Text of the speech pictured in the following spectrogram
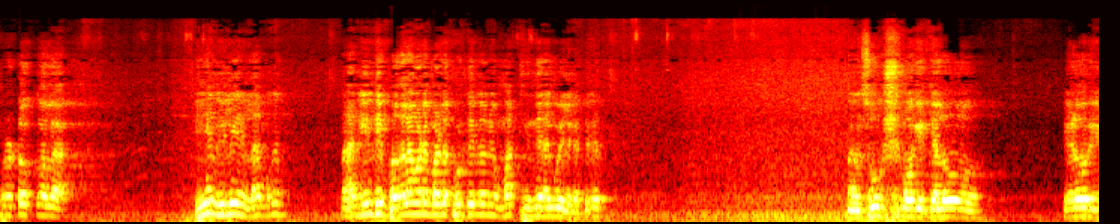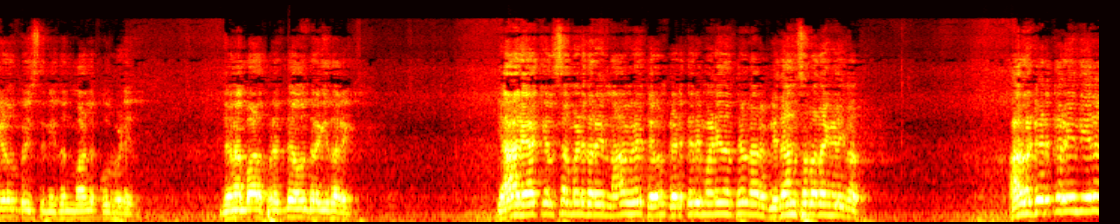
ಪ್ರೋಟೋಕಾಲ ಏನ್ ಇಲ್ಲೇ ಇಲ್ಲ ಮಗನ್. ನಾನು ಹಿಂದಿ ಬದಲಾವಣೆ ಮಾಡ್ಲಿಕ್ಕೆ ಹುಟ್ಟಿದ್ರು ನೀವು ಮತ್ತೆ ಹಿಂದಿನಂಗೂ ಇಲ್ಲ ಕತ್ತೀರ ನಾನು ಸೂಕ್ಷ್ಮವಾಗಿ ಕೆಲವು ಹೇಳೋರು ಹೇಳೋದು ಬಯಸ್ತೀನಿ ಇದನ್ನ ಮಾಡ್ಲಿಕ್ಕೆ ಹೋಗ್ಬೇಡಿ. ಜನ ಬಹಳ ಪ್ರಜ್ಞಾವಂತರಾಗಿದ್ದಾರೆ. ಯಾರು ಯಾಕೆ ಕೆಲಸ ಮಾಡಿದ್ದಾರೆ ನಾವು ಹೇಳ್ತೇವೆ ಅವ್ನು ಗಡ್ಕರಿ ಮಾಡಿದ ಅಂತ ಹೇಳಿ ನಾನು ವಿಧಾನಸಭಾದಾಗ ಹೇಳಿದ್ರು ಆದ್ರೆ ಗಡ್ಕರಿಯಿಂದ ಏನೋ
